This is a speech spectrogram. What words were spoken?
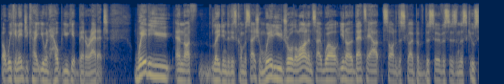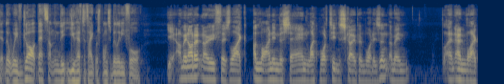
but we can educate you and help you get better at it. Where do you, and I lead into this conversation, where do you draw the line and say, well, you know, that's outside of the scope of the services and the skill set that we've got. That's something that you have to take responsibility for? Yeah, I mean, I don't know if there's like a line in the sand, like what's in scope and what isn't. I mean, and, and like,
